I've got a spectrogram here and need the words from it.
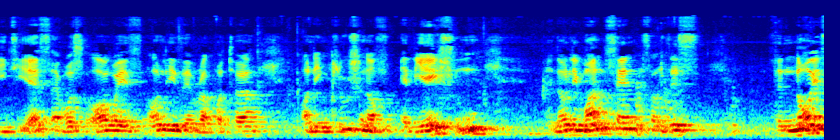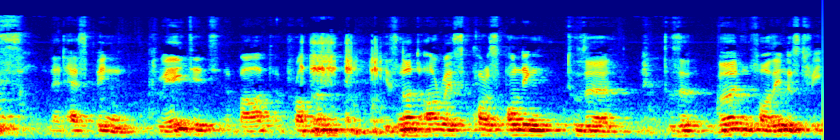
ETS. I was always only the rapporteur on the inclusion of aviation. And only one sentence on this. The noise that has been created about a problem is not always corresponding to the, to the burden for the industry.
